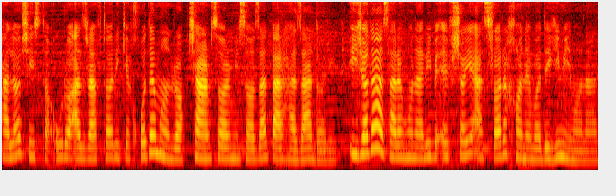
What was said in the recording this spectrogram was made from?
تلاشی است تا او را از رفتاری که خودمان را شرمسار می‌سازد برحذر داریم. ایجاد اثر هنری به افشای اسرار خانوادگی میماند.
